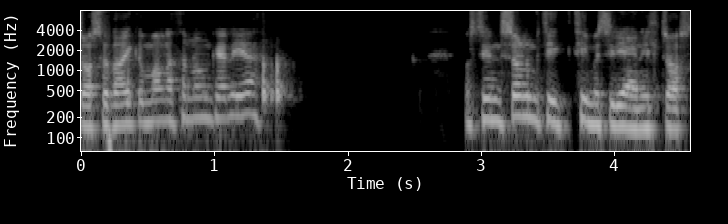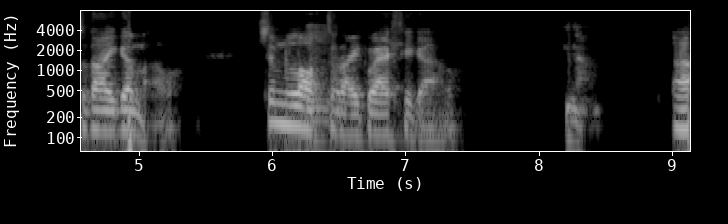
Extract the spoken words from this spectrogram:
dros y ddau gymal nath nhw'n gael, ia. Os ti'n sôn am tîm sydd wedi ennill dros y ddau gymal, sy'n lot o mm. rai gwell i gael. Na. A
